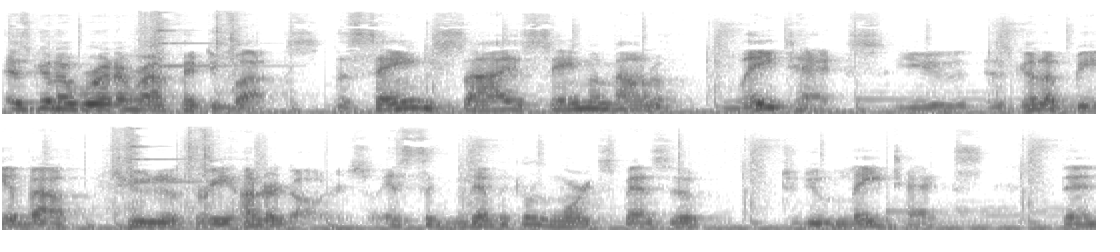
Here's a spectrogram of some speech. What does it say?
is gonna run around 50 bucks. The same size, same amount of latex used is gonna be about two to three hundred dollars. So it's significantly more expensive to do latex than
